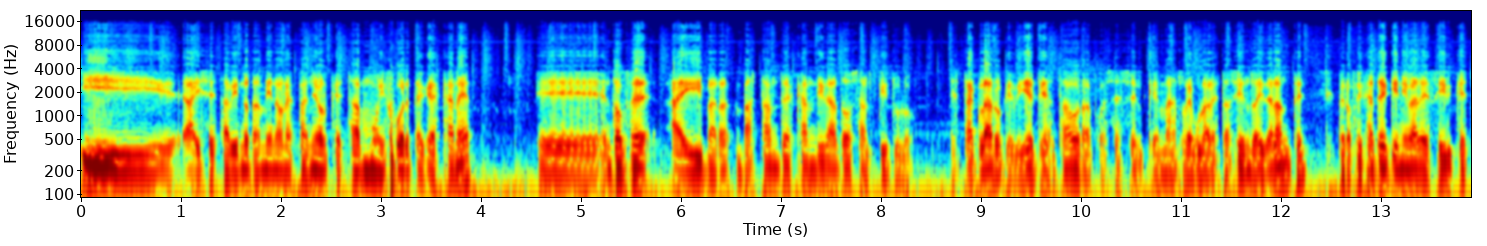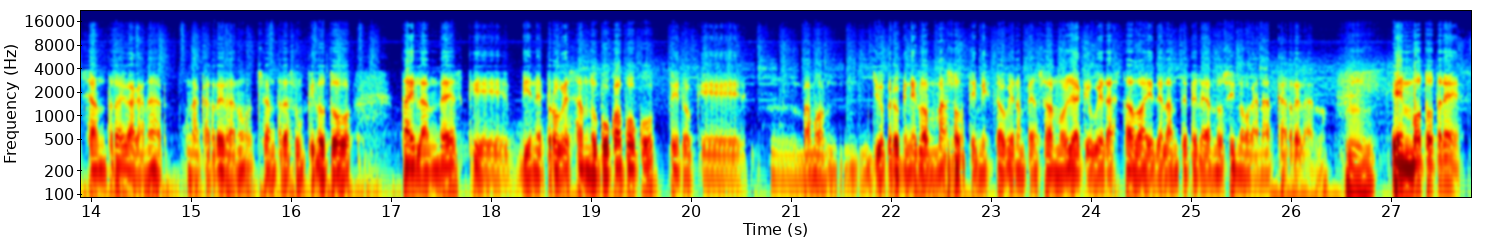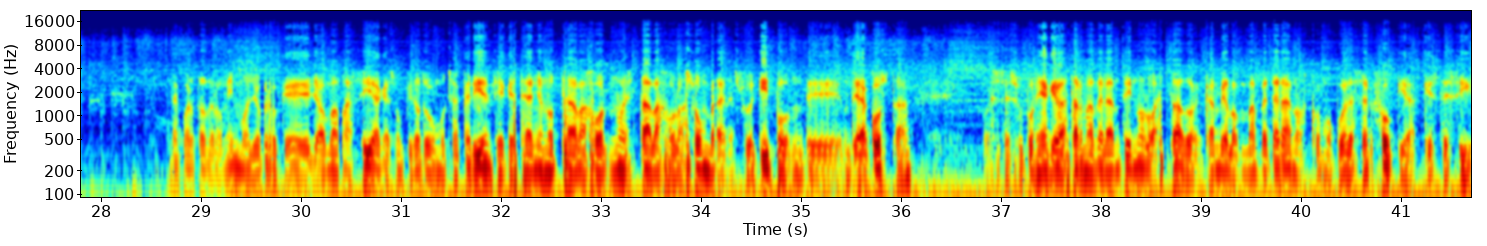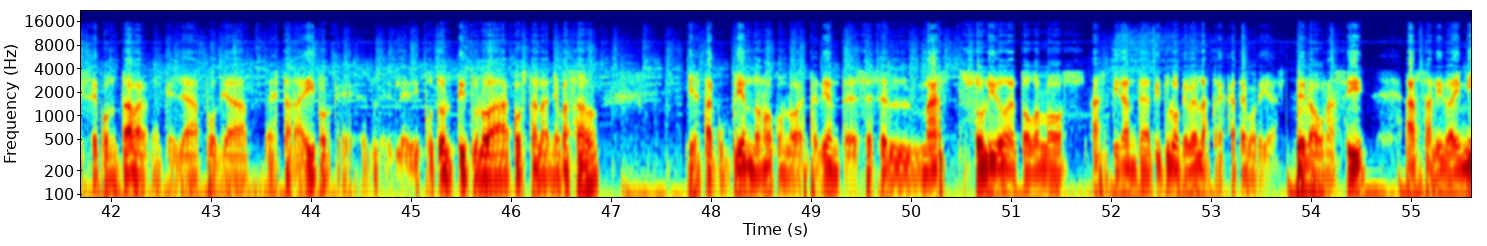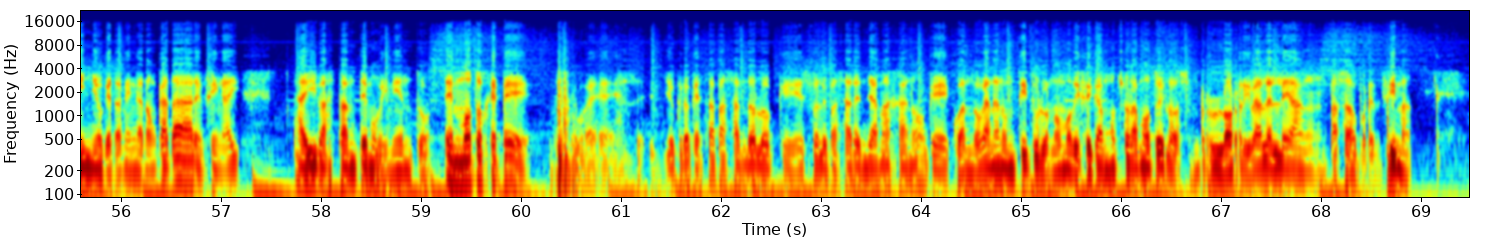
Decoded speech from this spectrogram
Y ahí se está viendo también a un español que está muy fuerte, que es Canet. Eh, entonces hay bastantes candidatos al título. Está claro que Vietti hasta ahora pues es el que más regular está siendo ahí delante, pero fíjate quién iba a decir que Chantra iba a ganar una carrera, ¿no? Chantra es un piloto tailandés que viene progresando poco a poco, pero que, mm, vamos, yo creo que ni los más optimistas hubieran pensado no ya que hubiera estado ahí delante peleando, sino ganar carreras, ¿no? En Moto 3, de acuerdo de lo mismo, yo creo que Jaume Masía, que es un piloto con mucha experiencia y que este año no está bajo, no está bajo la sombra en su equipo de, de Acosta, pues se suponía que iba a estar más delante y no lo ha estado. En cambio, los más veteranos, como puede ser Fokia, que este sí se contaba con que ya podía estar ahí porque le, disputó el título a Costa el año pasado y está cumpliendo ¿no? con los expedientes. Ese es el más sólido de todos los aspirantes a título que veo en las tres categorías. Pero aún así ha salido ahí Miño, que también ganó en Qatar, en fin, hay hay bastante movimiento. En MotoGP, pues yo creo que está pasando lo que suele pasar en Yamaha, ¿no? Que cuando ganan un título no modifican mucho la moto y los, rivales le han pasado por encima.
